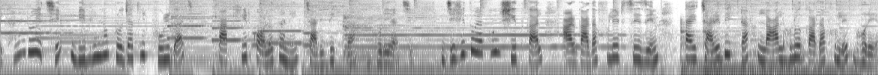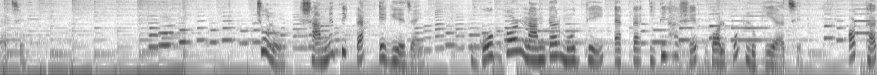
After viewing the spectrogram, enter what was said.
এখানে রয়েছে বিভিন্ন প্রজাতির ফুল গাছ, পাখির কলতানে চারিদিকটা ভরে আছে। যেহেতু এখন শীতকাল আর গাঁদা ফুলের সিজন তাই চারিদিকটা লাল হলুদ গাঁদা ফুলে ভরে আছে। চলুন, সামনের দিকটা এগিয়ে যাই। গোপগড় নামটার মধ্যেই একটা ইতিহাসের গল্প লুকিয়ে আছে। অর্থাৎ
